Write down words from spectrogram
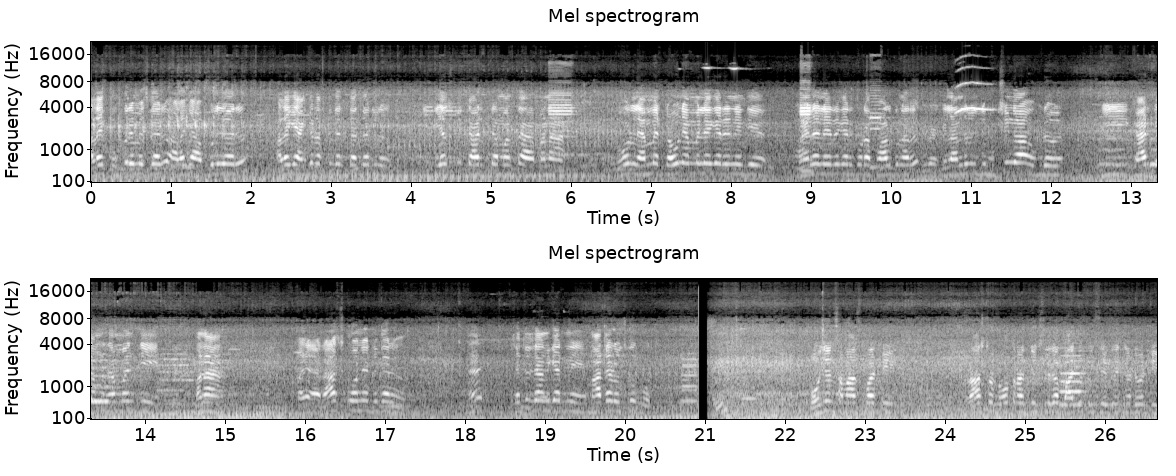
అలాగే కుంకు రమేష్ గారు అలాగే అబ్బుల్ గారు అలాగే వెంకటరత్న గారి తదితరులు. ఈ ఈఎస్పీ కార్యక్రమం అంతా మన రూరల్ ఎమ్మె టౌన్ ఎమ్మెల్యే గారు అనేది మహిళా లీడర్ గారు కూడా పాల్గొన్నారు. వీళ్ళందరి నుంచి ముఖ్యంగా ఇప్పుడు ఈ కార్యక్రమం సంబంధించి మన రాజ్ రాష్ట్ర కోఆర్డినేటర్ గారు ఆ, గారిని మాట్లాడవచ్చుకోకూడదు. బహుజన్ సమాజ్ పార్టీ రాష్ట్ర నూతన అధ్యక్షులుగా బాధ్యతలు స్వీకరించినటువంటి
